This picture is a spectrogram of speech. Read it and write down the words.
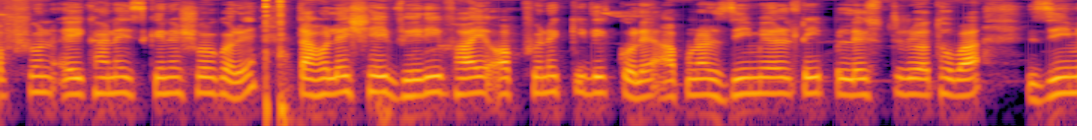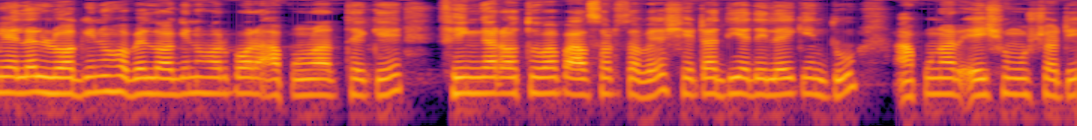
অপশন এইখানে স্ক্রিনে শো করে, তাহলে সেই ভেরিফাই অপশনে ক্লিক করে আপনার জিমেলটি প্লে স্টোরে অথবা জিমেলে লগ ইন হবে। লগ ইন হওয়ার পর আপনার থেকে ফিঙ্গার অথবা পাসওয়ার্ড হবে, সেটা দিয়ে দিলেই কিন্তু আপনার এই সমস্যাটি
